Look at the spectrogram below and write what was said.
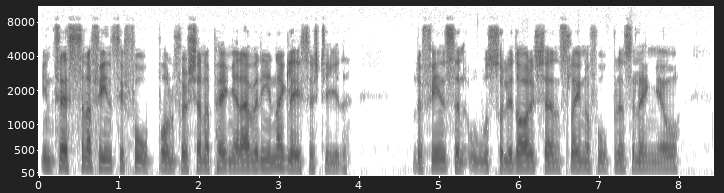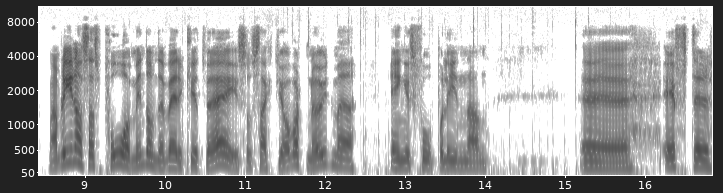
intressena finns i fotboll för att tjäna pengar även innan Glazers tid. Och det finns en osolidarisk känsla inom fotbollen så länge och man blir någonstans påmind om den verklighet vi är i. Som sagt, jag har varit nöjd med engelsk fotboll innan. Eh, efter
